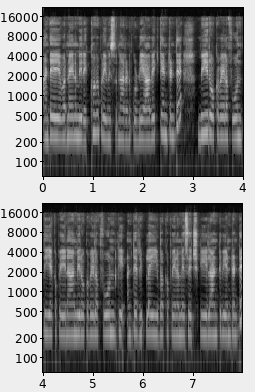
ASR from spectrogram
అంటే ఎవరినైనా మీరు ఎక్కువగా ప్రేమిస్తున్నారనుకోండి ఆ వ్యక్తి ఏంటంటే మీరు ఒకవేళ ఫోన్ తీయకపోయినా మీరు ఒకవేళ ఫోన్కి అంటే రిప్లై ఇవ్వకపోయినా మెసేజ్కి ఇలాంటివి ఏంటంటే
